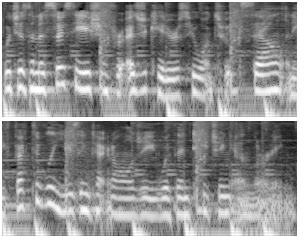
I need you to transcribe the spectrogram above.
which is an association for educators who want to excel in effectively using technology within teaching and learning.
